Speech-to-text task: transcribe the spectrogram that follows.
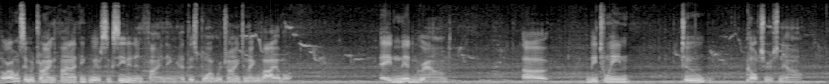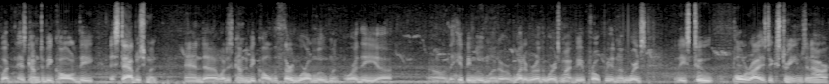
or I won't say we're trying to find, I think we have succeeded in finding. At this point, we're trying to make viable a mid ground uh, between two cultures now. What has come to be called the establishment and uh, what has come to be called the third world movement or the, uh, uh the hippie movement or whatever other words might be appropriate. In other words, these two polarized extremes. And our,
